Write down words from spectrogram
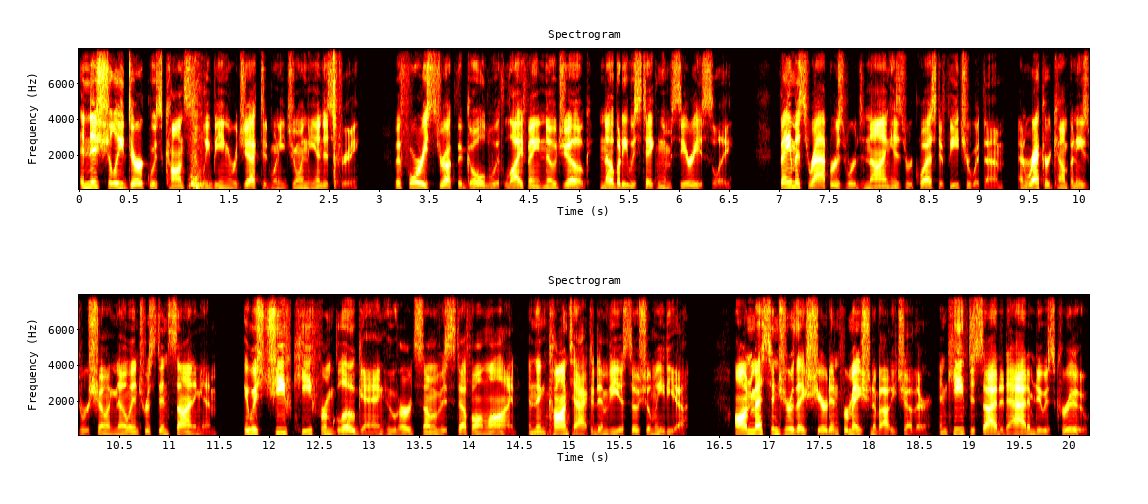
Initially, Durk was constantly being rejected when he joined the industry. Before he struck the gold with Life Ain't No Joke, nobody was taking him seriously. Famous rappers were denying his request to feature with them, and record companies were showing no interest in signing him. It was Chief Keef from Glo Gang who heard some of his stuff online and then contacted him via social media. On Messenger, they shared information about each other, and Keef decided to add him to his crew.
